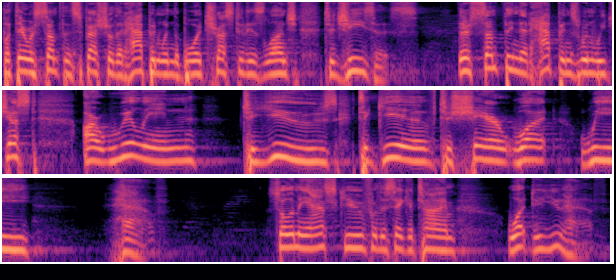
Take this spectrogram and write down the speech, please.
but there was something special that happened when the boy trusted his lunch to Jesus. There's something that happens when we just are willing to use, to give, to share what we have. So let me ask you, for the sake of time, what do you have?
